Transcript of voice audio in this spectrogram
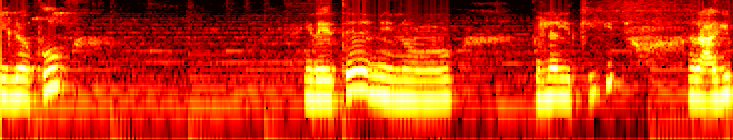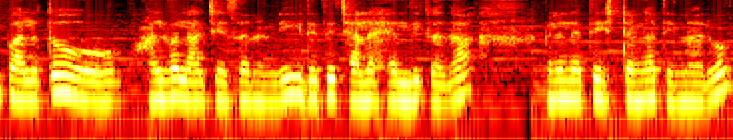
ఈలోపు ఇదైతే నేను పిల్లలకి రాగి పాలతో హల్వా లాగా చేశానండి. ఇదైతే చాలా హెల్దీ కదా. పిల్లలైతే ఇష్టంగా తిన్నారు.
